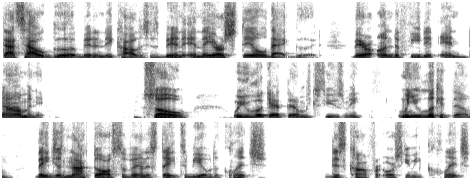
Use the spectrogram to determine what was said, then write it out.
That's how good Benedict College has been, and they are still that good. They are undefeated and dominant. So when you look at them, excuse me, when you look at them, they just knocked off Savannah State to be able to clinch this conference, or excuse me, clinch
